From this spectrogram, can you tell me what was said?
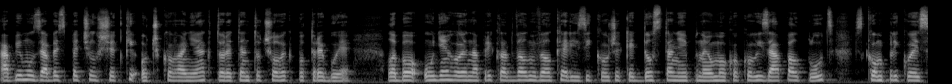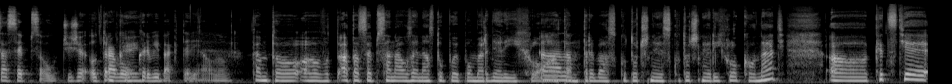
aby mu zabezpečil všetky očkovania, ktoré tento človek potrebuje. Lebo u neho je napríklad veľmi veľké riziko, že keď dostane pneumokokový zápal plúc, skomplikuje sa sepsou, čiže otravou okay. krvi bakteriálnou. Tamto a tá sepsa naozaj nastupuje pomerne rýchlo Áno. a tam treba skutočne, skutočne rýchlo konať. Keď ste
